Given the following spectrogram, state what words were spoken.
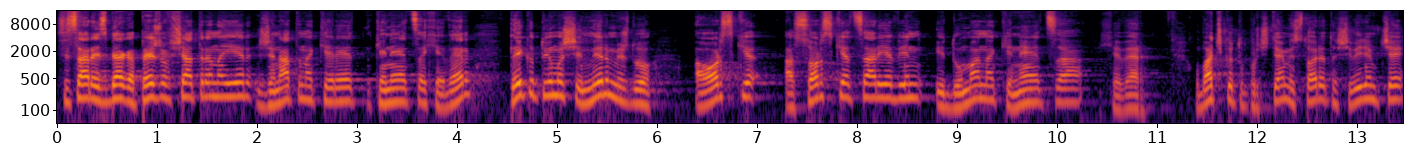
Сесара избяга пеш в шатра на Ир, жената на кенееца Хевер, тъй като имаше мир между аорския, Асорския цар Явин и дома на кенееца Хевер. Обаче като прочетем историята, ще видим, че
